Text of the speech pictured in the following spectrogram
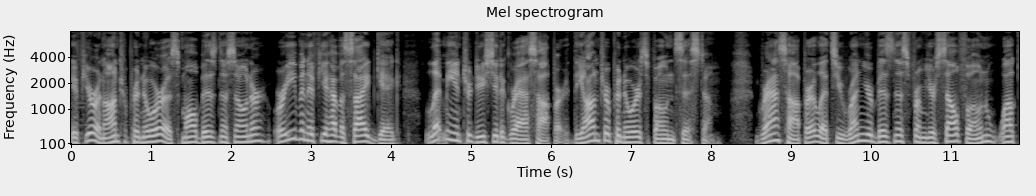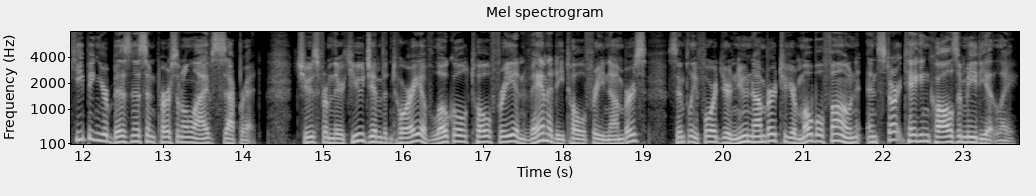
If you're an entrepreneur, a small business owner, or even if you have a side gig, let me introduce you to Grasshopper, the entrepreneur's phone system. Grasshopper lets you run your business from your cell phone while keeping your business and personal lives separate. Choose from their huge inventory of local, toll free, and vanity toll free numbers. Simply forward your new number to your mobile phone and start taking calls immediately.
